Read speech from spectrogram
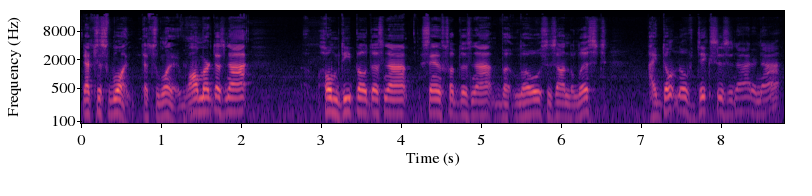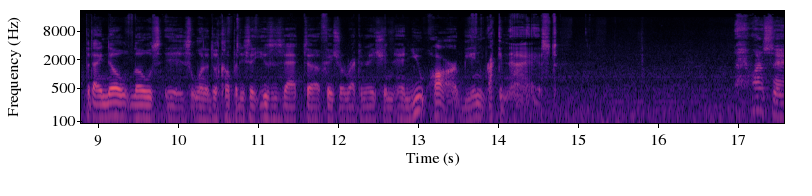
That's just one. That's the one. Walmart does not. Home Depot does not. Sam's Club does not. But Lowe's is on the list. I don't know if Dick's is not or not, but I know Lowe's is one of the companies that uses that uh, facial recognition, and you are being recognized. I want to say,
